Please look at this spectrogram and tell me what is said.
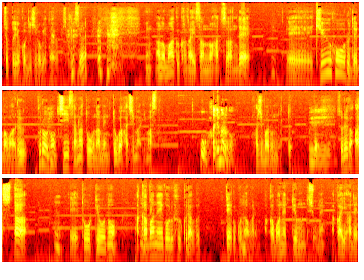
ちょっと横に広げたような人ですよね、うん、あのマーク金井さんの発案で、えー9ホールで回るプロの小さなトーナメントが始まりますと。お始まるの？始まるんだって。へでーそれが明日、うん。えー東京の赤羽ゴルフクラブで行われます、赤羽って読むんでしょうね。赤い羽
